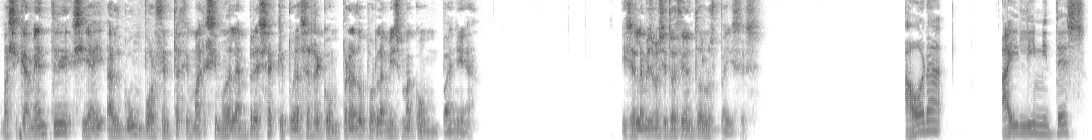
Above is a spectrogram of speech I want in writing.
Básicamente, si hay algún porcentaje máximo de la empresa que pueda ser recomprado por la misma compañía. Y si es la misma situación en todos los países. Ahora hay límites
